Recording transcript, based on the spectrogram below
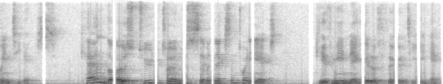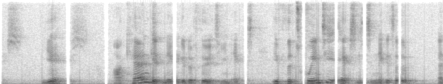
20x. Can those two terms, 7x and 20x, give me negative 13x? Yes, I can get negative 13x if the 20x is negative and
